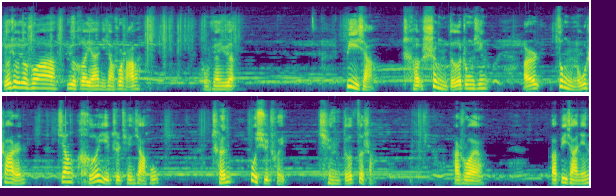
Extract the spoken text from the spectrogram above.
刘秀就说：“啊欲何言？你想说啥吧？”董宣曰：“陛下成圣德中兴，而纵奴杀人。”将何以治天下乎？臣不虚垂，请得自杀。他说呀，啊，陛下您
